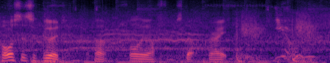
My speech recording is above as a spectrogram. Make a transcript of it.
horses are good. Oh, falling off is not great.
